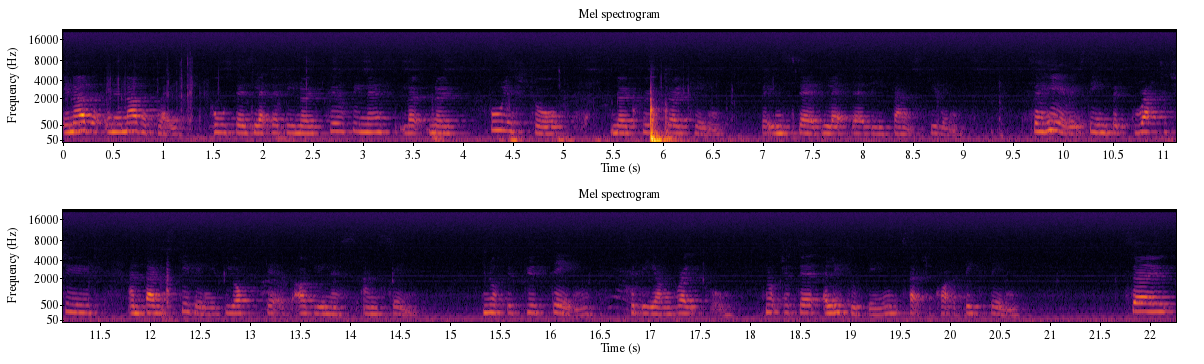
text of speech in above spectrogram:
In, other, in another place, Paul says, Let there be no filthiness, no foolish talk, no crude joking, but instead let there be thanksgiving. So here it seems that gratitude and thanksgiving is the opposite of ugliness and sin. It's not a good thing to be ungrateful. It's not just a, a little thing, it's actually quite a big thing. So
